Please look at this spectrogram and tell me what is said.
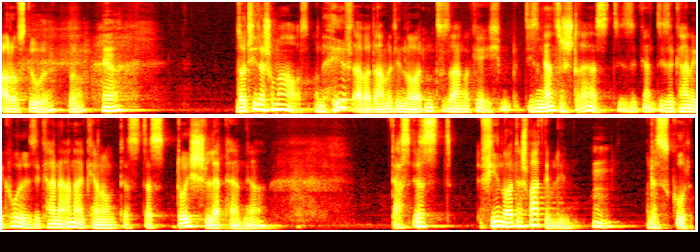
out of school, so, Ja. Sortiert er schon mal aus und hilft aber damit den Leuten zu sagen, okay, ich, diesen ganzen Stress, diese, diese keine Kohle, diese keine Anerkennung, das, das Durchschleppen, ja, das ist vielen Leuten erspart geblieben. Und das ist gut.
